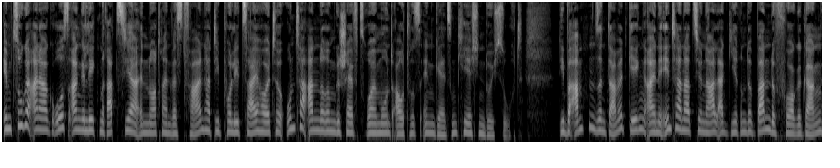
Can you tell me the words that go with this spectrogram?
Im Zuge einer groß angelegten Razzia in Nordrhein-Westfalen hat die Polizei heute unter anderem Geschäftsräume und Autos in Gelsenkirchen durchsucht. Die Beamten sind damit gegen eine international agierende Bande vorgegangen.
